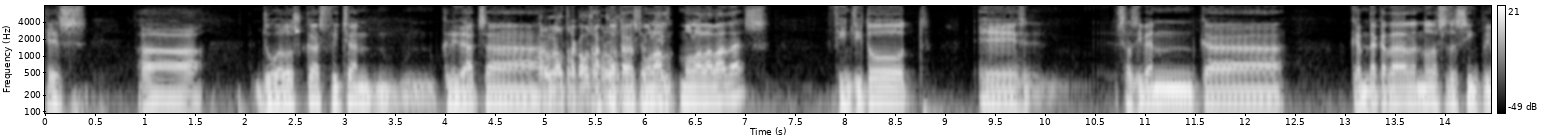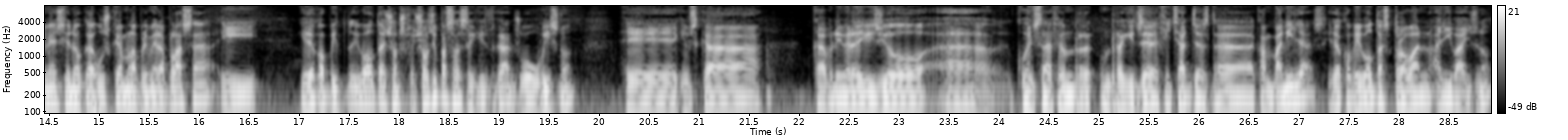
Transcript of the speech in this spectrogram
és uh, jugadors que es fitxen cridats a, Per una altra cosa, a quotes molt, al- molt elevades fins i tot eh, se'ls hi ven que que hem de quedar no de els cinc primers sinó que busquem la primera plaça i, i de cop i, i volta això, ens, això els hi passa als equips grans ho heu vist, no? Eh, equips que, que a primera divisió eh, comencen a fer un, un reguitzell de fitxatges de campanilles i de cop i volta es troben allí baix no?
